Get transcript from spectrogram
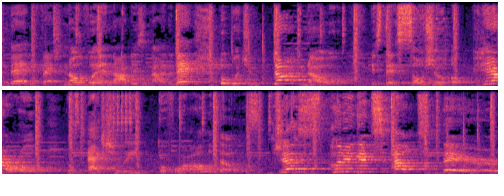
and that and Fashion Nova and all this and all of that, but what you don't know is that social apparel was actually before all of those. Just putting it out there.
